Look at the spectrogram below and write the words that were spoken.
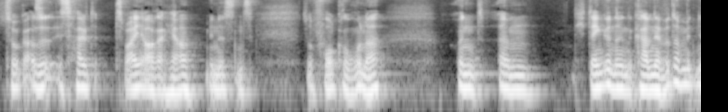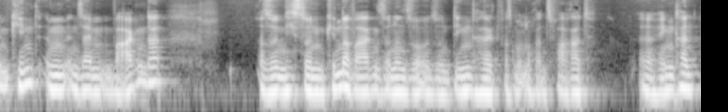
circa, also ist halt zwei Jahre her, mindestens, so vor Corona. Und ähm, ich denke, dann kam der Witter mit einem Kind im, in seinem Wagen da. Also nicht so ein Kinderwagen, sondern so, so ein Ding halt, was man noch ans Fahrrad äh, hängen kann.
